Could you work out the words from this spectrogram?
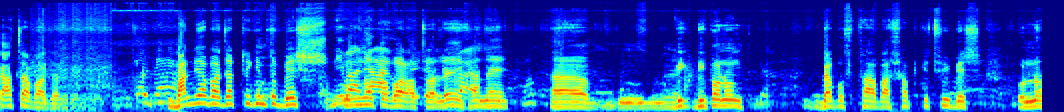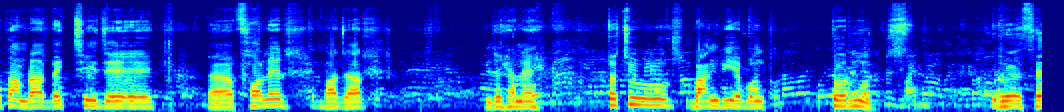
কাঁচা বাজারে। বালিয়া বাজারটি কিন্তু বেশ উন্নত বলা চলে। এখানে বিপণন ব্যবস্থা বা সব কিছুই বেশ উন্নত। আমরা দেখছি যে ফলের বাজার যেখানে প্রচুর বাঙ্গি এবং তরমুজ রয়েছে।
